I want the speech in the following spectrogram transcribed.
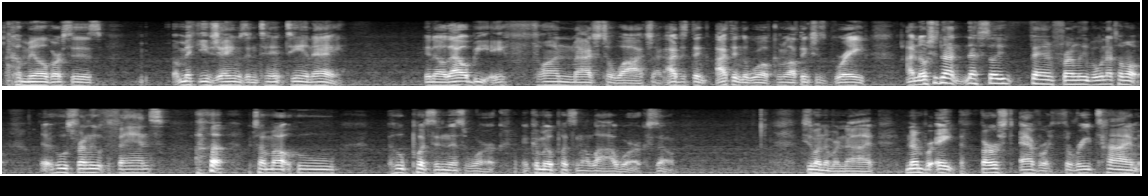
Kamille versus Mickie James in T- TNA. You know, that would be a fun match to watch. Like, I just think I think the world of Kamille. I think she's great. I know she's not necessarily fan friendly, but we're not talking about who's friendly with the fans. we're talking about who who puts in this work, and Kamille puts in a lot of work. So she's my number nine. Number eight, the first ever three-time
